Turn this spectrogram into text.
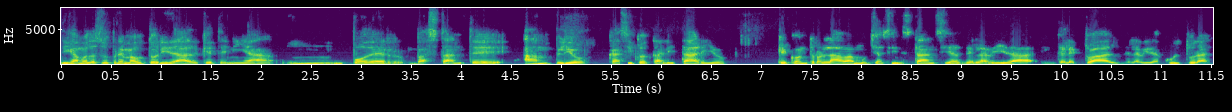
digamos, la suprema autoridad que tenía un poder bastante amplio, casi totalitario, que controlaba muchas instancias de la vida intelectual, de la vida cultural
